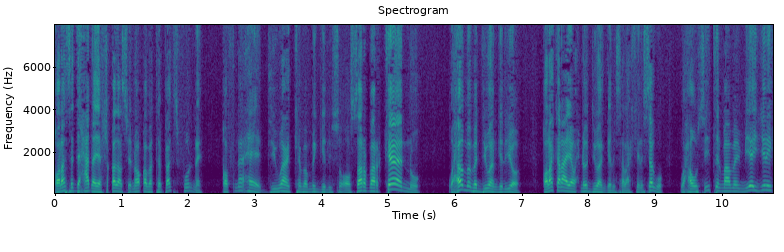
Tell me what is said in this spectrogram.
Qola saddexaad ayaa shaqadaasi noo qabata baxfulne qofna hee diiwaankaba ma geliso oo sarfarkeennu waxba maba diiwaan geliyo qolo kale ayaa wax noo diiwaan gelisa laakiin isagu waxa uu sii tilmaamay miyay jiri?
